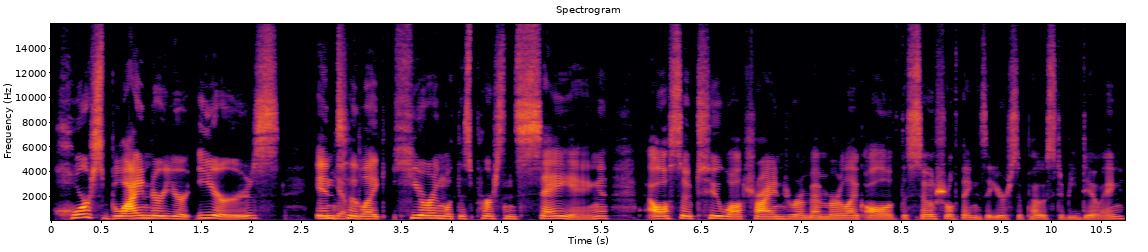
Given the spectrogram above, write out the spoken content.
horse blinder your ears into like hearing what this person's saying also too while trying to remember like all of the social things that you're supposed to be doing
